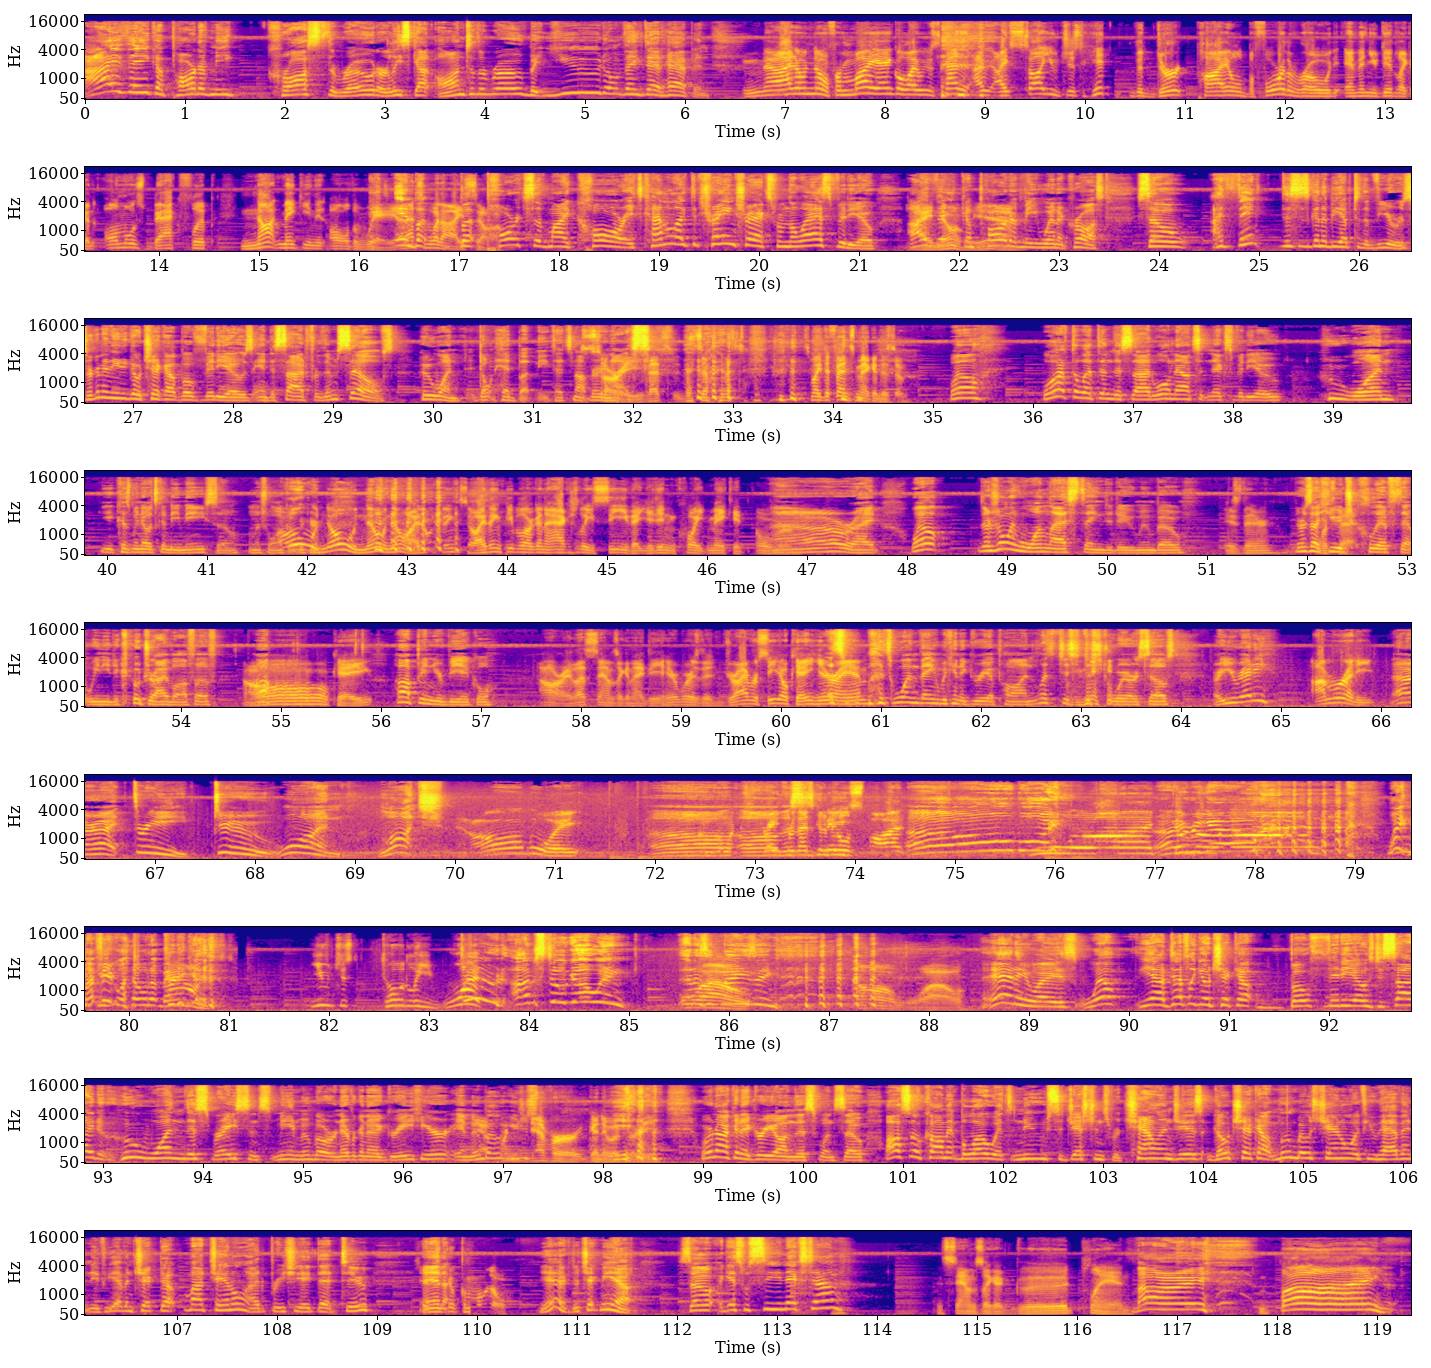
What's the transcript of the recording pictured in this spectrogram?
I think a part of me crossed the road, or at least got onto the road, but you don't think that happened. no, I don't know. From my angle, I was kind of. I, I saw you just hit the dirt pile before the road, and then you did like an almost backflip, not making it all the way. And- That's but, what I but saw. parts of my car, it's kind of like the train tracks from the last video. I, I know, think a part of me went across. So I think this is going to be up to the viewers. They're going to need to go check out both videos and decide for themselves who won. Don't headbutt me. That's not very Sorry, nice. that's that's, that's that's my defense mechanism. Well, we'll have to let them decide. We'll announce it next video who won because we know it's going to be me. So I'm just walk Oh over here. no, no, no! I don't think so. I think people are gonna actually see that you didn't quite make it over. All right. Well, there's only one last thing to do, Moonbo. Is there? There's a What's huge that? cliff that we need to go drive off of. Oh, okay. Hop in your vehicle. All right, that sounds like an idea. Here, where's the driver's seat? Okay, here That's, I am. that's one thing we can agree upon. Let's just destroy ourselves. Are you ready? I'm ready. All right. Three, two, one, launch. Oh boy. Oh, oh, this for that is gonna be. spot. Oh boy! What? Oh, here we go. Wait, my vehicle held up pretty good. Bounced. you just totally what? Dude, I'm still going. That is Wow. amazing. Oh wow. Anyways, well, yeah, definitely go check out both videos. Decide who won this race since me and Moonbo are never going to agree here. And Yeah, Moonbo, we're you just. never gonna agree. Yeah, we're not going to agree on this one. So, also comment below with new suggestions for challenges. Go check out Moonbo's channel if you haven't. If you haven't checked out my channel, I'd appreciate that too. And Check out Camodo. yeah, go check me out. So, I guess we'll see you next time. It sounds like a good plan. Bye. Bye.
